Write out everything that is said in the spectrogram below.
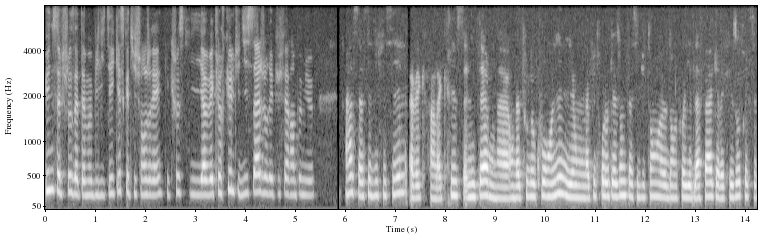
une seule chose à ta mobilité, qu'est-ce que tu changerais? Quelque chose qui, avec le recul, tu dis ça, j'aurais pu faire un peu mieux. Ah, c'est assez difficile. Avec la crise sanitaire, on a, on a tous nos cours en ligne et on n'a plus trop l'occasion de passer du temps euh, dans le foyer de la fac avec les autres, etc.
